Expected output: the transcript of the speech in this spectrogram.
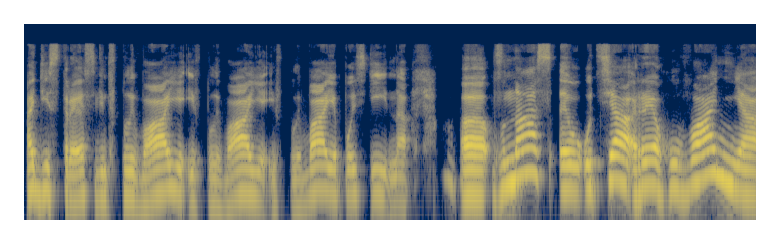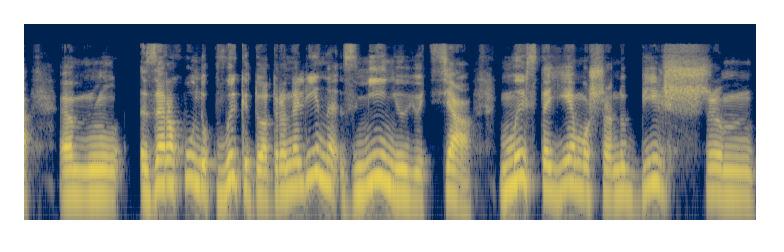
а дістрес, він впливає і впливає і впливає постійно. Е, В нас е, оця реагування ем, за рахунок викиду адреналіна змінюються. Ми стаємо ну, більш ем,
